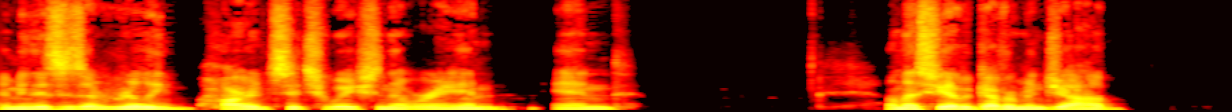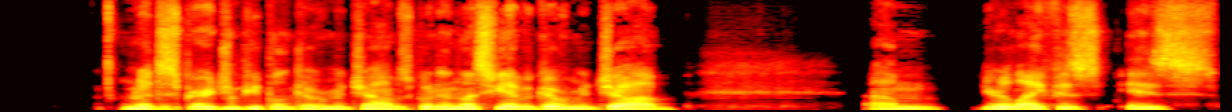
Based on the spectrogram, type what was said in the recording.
I mean, this is a really hard situation that we're in, and unless you have a government job, I'm not disparaging people in government jobs, but unless you have a government job, um, your life is is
